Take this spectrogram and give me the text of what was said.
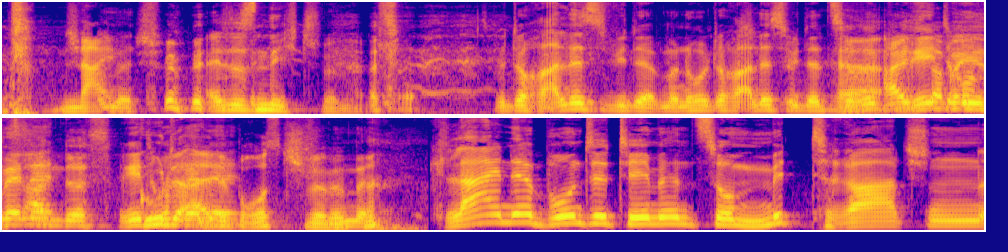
Nein, es ist nicht Schwimmen. Es wird doch alles wieder, man holt doch alles wieder zurück. jetzt anders. Gute alte Brustschwimmen. Kleine bunte Themen zum Mittratschen,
